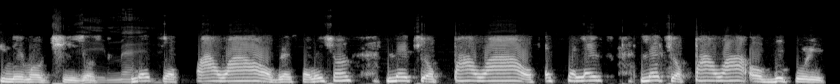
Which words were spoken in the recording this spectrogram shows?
name of Jesus. Let your power of restoration, let your power of excellence, let your power of victory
